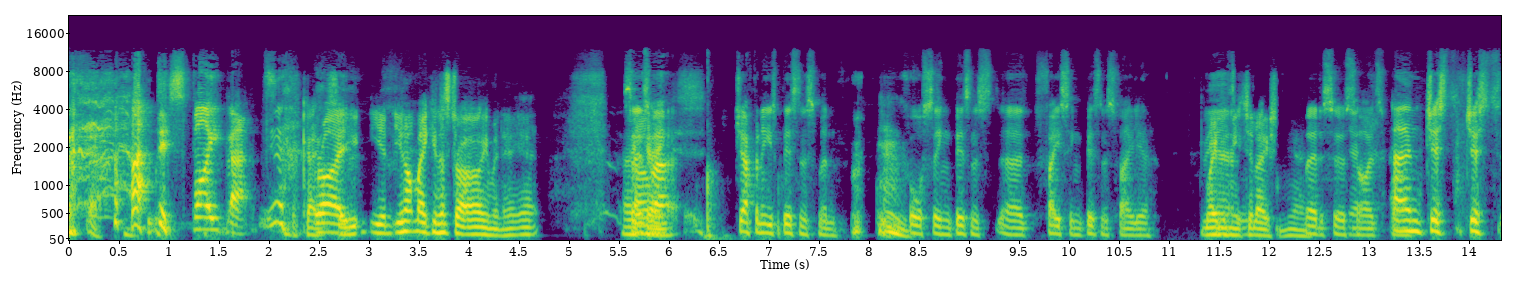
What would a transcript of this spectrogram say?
despite that. Yeah. Okay, Right. So you, you- you're not making a strong argument here yet. So Okay. about Japanese businessman forcing business, uh, facing business failure, Wave Yeah. of mutilation. Yeah. murder suicides. by- And just just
